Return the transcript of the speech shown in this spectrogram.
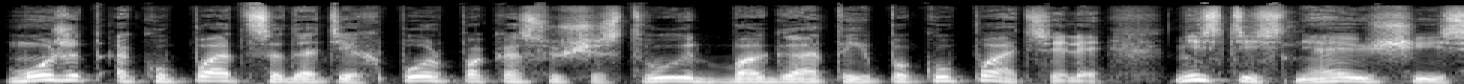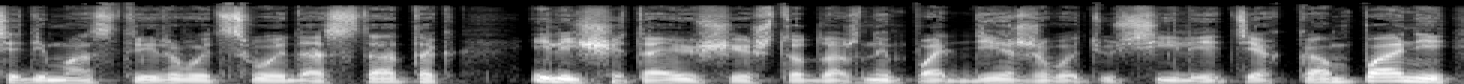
может окупаться до тех пор, пока существуют богатые покупатели, не стесняющиеся демонстрировать свой достаток или считающие, что должны поддерживать усилия тех компаний,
